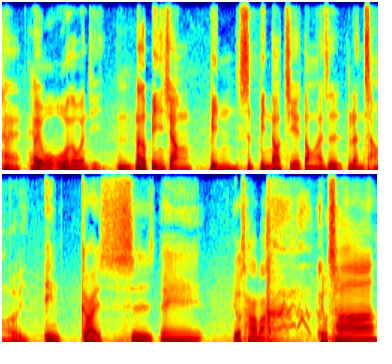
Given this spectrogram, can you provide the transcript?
哎嘿哎，我我问个问题，嗯，那个冰箱冰是冰到结冻还是冷藏而已？应该是诶、有差吧？有差啊，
